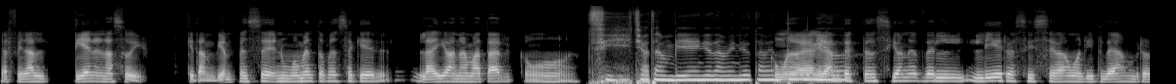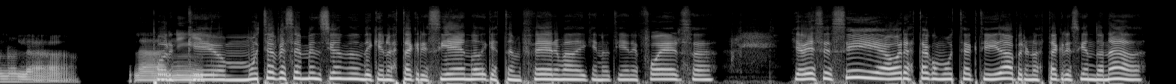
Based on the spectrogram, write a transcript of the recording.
y al final tienen a su hija. Que también pensé, en un momento pensé que la iban a matar como Sí, yo también, yo también, yo también como tuve de las grandes tensiones del libro, si se va a morir de hambre o no la, la Porque niñita. muchas veces mencionan de que no está creciendo, de que está enferma, de que no tiene fuerza. Y a veces sí, ahora está con mucha actividad, pero no está creciendo nada,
